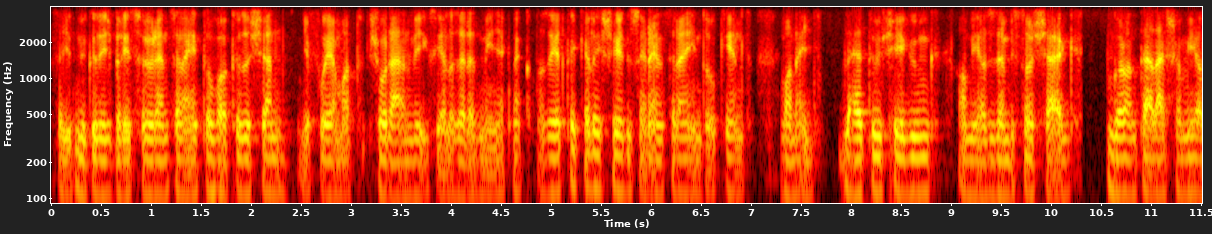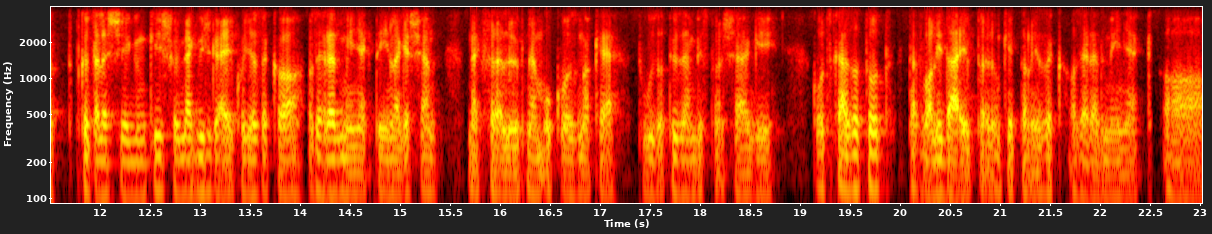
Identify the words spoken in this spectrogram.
az együttműködésben részvevő rendszerirányítóval közösen a folyamat során végzi el az eredményeknek az értékelését, hiszen rendszerirányítóként van egy lehetőségünk, ami az üzembiztonság garantálása miatt kötelességünk is, hogy megvizsgáljuk, hogy ezek a, az eredmények ténylegesen megfelelők, nem okoznak-e túlzott üzembiztonsági kockázatot, tehát validáljuk tulajdonképpen, hogy ezek az eredmények a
